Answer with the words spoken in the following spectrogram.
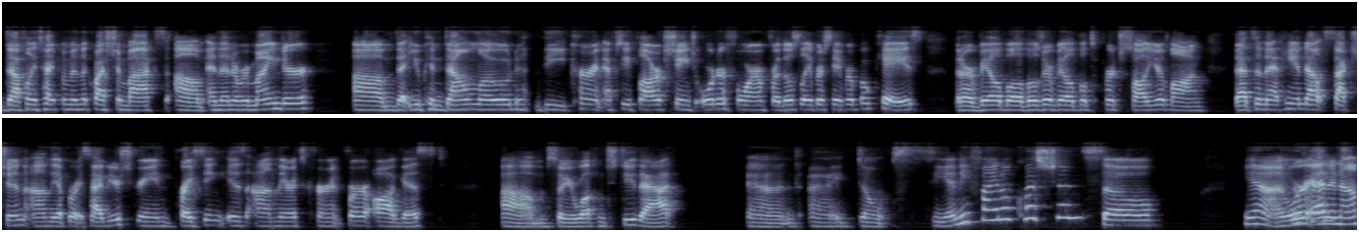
definitely type them in the question box. Um, and then a reminder, um, that you can download the current FC Flower Exchange order form for those Labor Saver bouquets that are available. Those are available to purchase all year long. That's in that handout section on the upper right side of your screen. Pricing is on there. It's current for August. Um, so you're welcome to do that. And I don't see any final questions. So yeah, and we're at Okay. an hour.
